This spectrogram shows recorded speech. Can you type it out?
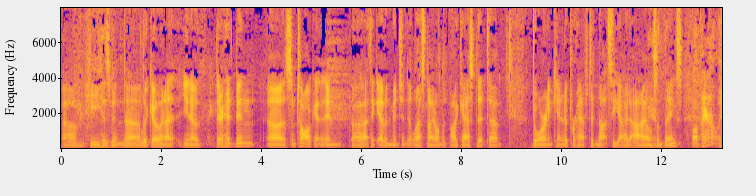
Um, he has been uh, let go, and I, you know, there had been uh, some talk, and, uh, I think Evan mentioned it last night on the podcast that um, Doeren and Canada perhaps did not see eye to eye on some things. Well, apparently,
